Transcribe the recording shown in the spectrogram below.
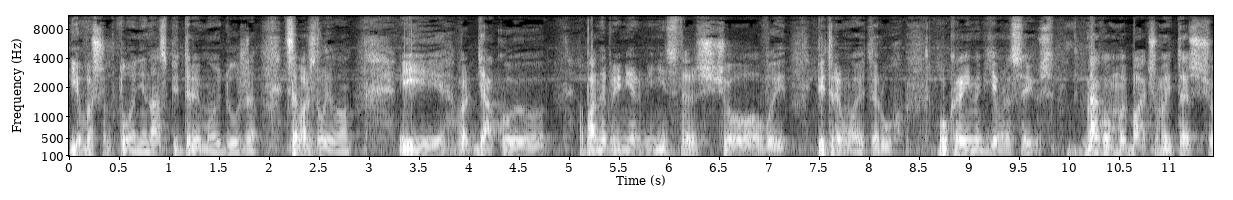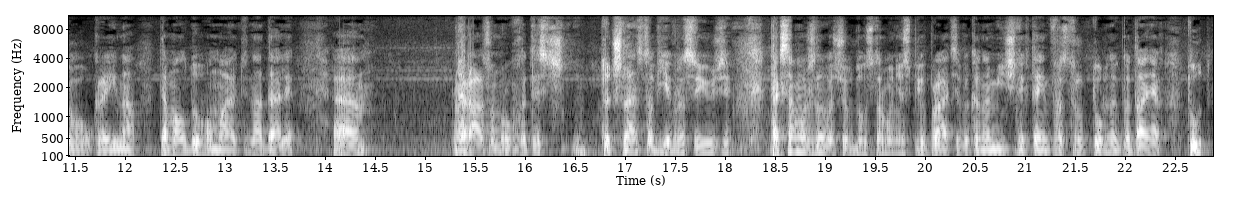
і в Вашингтоні. Нас підтримують дуже. Це важливо. І дякую, пане прем'єр-міністр, що ви підтримуєте рух України в Євросоюз. Однак ми бачимо і те, що Україна та Молдова мають і надалі. Разом рухатись до членства в Євросоюзі. Так само важливо, щоб двостороння співпраця в економічних та інфраструктурних питаннях тут,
